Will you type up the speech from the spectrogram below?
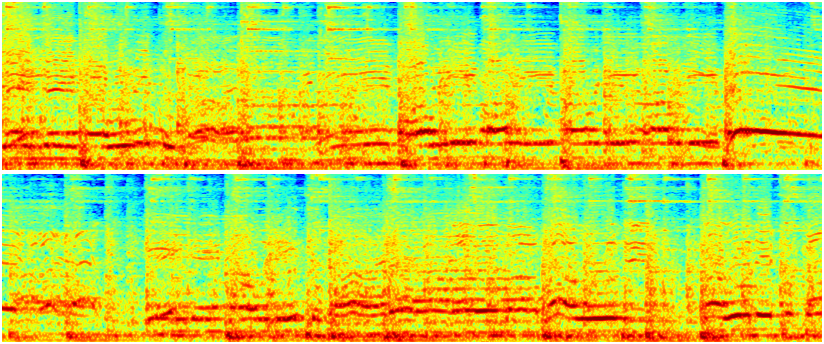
जय जय तुकाराम जय जय तुकाराम तुकाराम तुकाराम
